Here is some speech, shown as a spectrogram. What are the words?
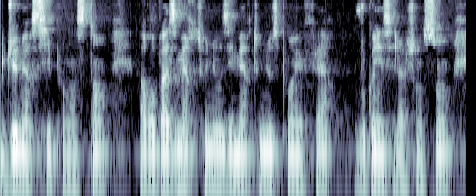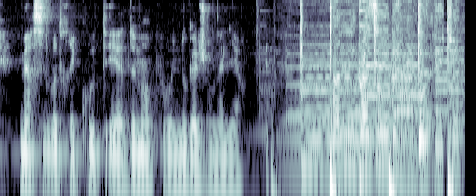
Dieu merci pour l'instant. News et mertonews.fr, vous connaissez la chanson. Merci de votre écoute et à demain pour une nouvelle journalière. African president of the church.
